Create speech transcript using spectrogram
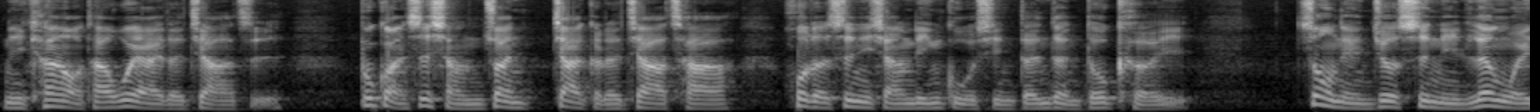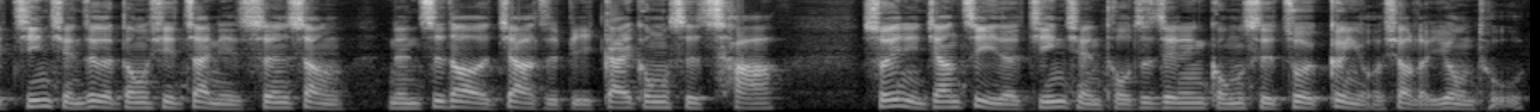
你看好它未来的价值，不管是想赚价格的价差，或者是你想领股息等等都可以。重点就是你认为金钱这个东西在你身上能知道的价值比该公司差，所以你将自己的金钱投资这间公司做更有效的用途，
